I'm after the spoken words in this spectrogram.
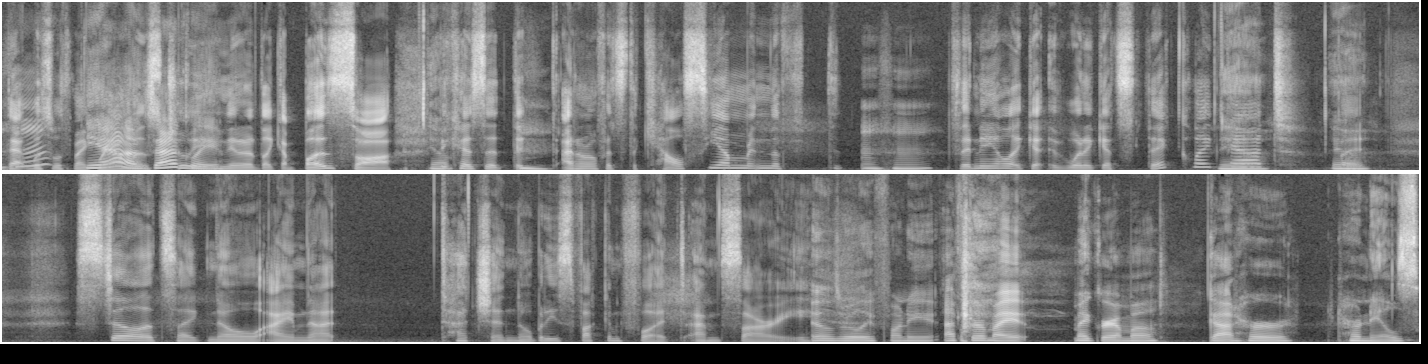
that was with my Yeah, grandma's exactly. too. You know, like a buzz saw Yep. because it, the, I don't know if it's the calcium in the the, Mm-hmm. the nail. It get when it gets thick like Yeah. that. Yeah. But still, it's like no, I'm not touching nobody's fucking foot. I'm sorry. It was really funny. After my my grandma got her her nails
